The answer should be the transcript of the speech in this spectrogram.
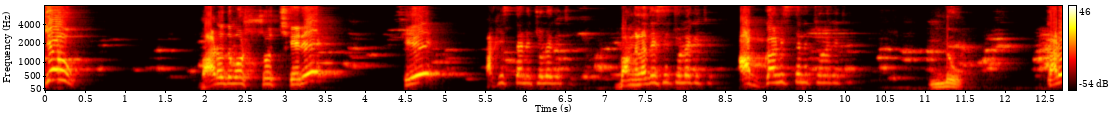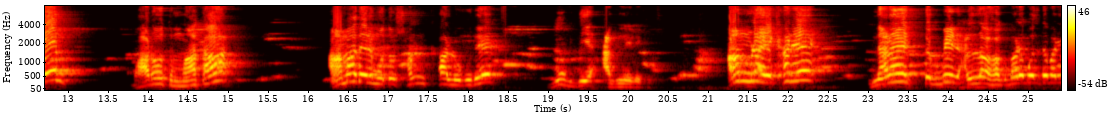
কেউ ভারতবর্ষ ছেড়ে সে পাকিস্তানে চলে গেছে। বাংলাদেশে চলে গেছে আফগানিস্তানে চলে গেছে। নো কারণ ভারত মাতা আমাদের মতো সংখ্যালঘুদের বুক দিয়ে আগলে রেখেছে। আমরা এখানে নারায়ণ তকবির আল্লাহ আকবরও বলতে পারি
